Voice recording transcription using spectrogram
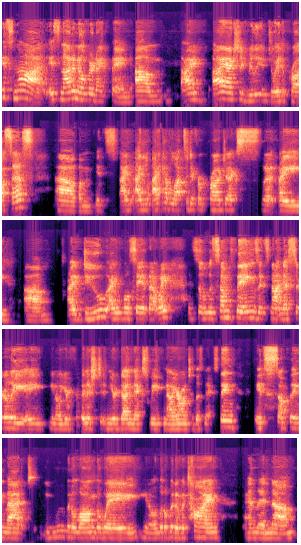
it's not. It's not an overnight thing. Um, I I actually really enjoyed the process. Um, it's I, I, I have lots of different projects that I um, I do. I will say it that way. And so with some things, it's not necessarily a you know you're finished and you're done next week. Now you're on to this next thing. It's something that you move it along the way. You know, a little bit of a time, and then um,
